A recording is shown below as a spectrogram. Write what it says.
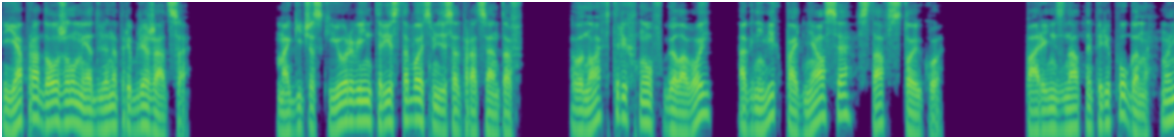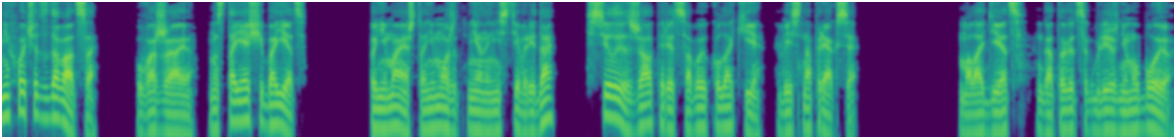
Я продолжил медленно приближаться. Магический уровень 380%. Вновь тряхнув головой, огневик поднялся, встав в стойку. Парень знатно перепуган, но не хочет сдаваться. Уважаю. Настоящий боец. Понимая, что не может мне нанести вреда, силой сжал перед собой кулаки, весь напрягся. Молодец, готовится к ближнему бою.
